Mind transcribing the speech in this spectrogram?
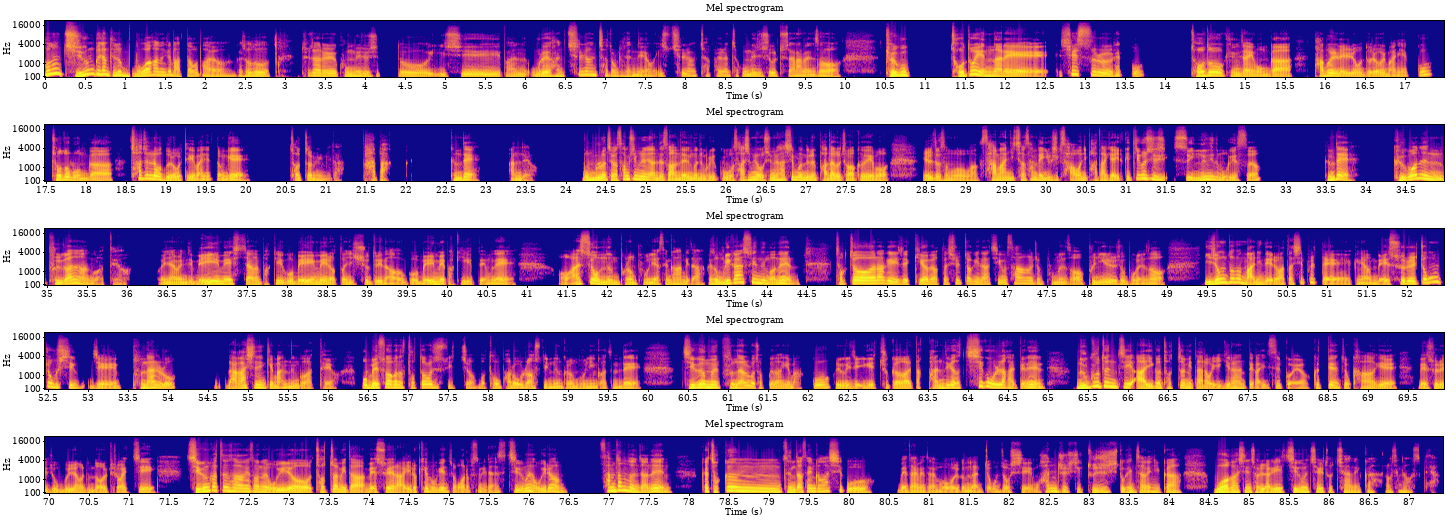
저는 지금 그냥 계속 모아가는 게 맞다고 봐요. 그러니까 저도 투자를 국내 주식도 20 한 올해 한 7년 차 정도 됐네요. 27년 차, 8년 차 국내 주식을 투자를 하면서 결국 저도 옛날에 실수를 했고 저도 굉장히 뭔가 답을 내려고 노력을 많이 했고 저도 뭔가 찾으려고 노력을 되게 많이 했던 게 저점입니다. 바닥. 근데 안 돼요. 뭐 물론 제가 30 년이 안 돼서 안 되는 건지 모르겠고 뭐40 년, 50년 하신 분들은 바닥을 정확하게 뭐 예를 들어서 뭐막42,364 원이 바닥이야 이렇게 찍으실 수 있는지도 모르겠어요. 근데 그거는 불가능한 것 같아요. 왜냐하면 이제 매일매일 시장은 바뀌고 매일매일 어떤 이슈들이 나오고 매일매일 바뀌기 때문에 어 알 수 없는 그런 부분이라 생각합니다. 그래서 우리가 할 수 있는 거는 적절하게 이제 기업의 어떤 실적이나 지금 상황을 좀 보면서 분위기를 좀 보면서 이 정도면 많이 내려왔다 싶을 때 그냥 매수를 쪼금 쪼금씩 이제 분할로 나가시는 게 맞는 것 같아요. 뭐 매수하고 나서 더 떨어질 수 있죠. 뭐 더 바로 올라갈 수도 있는 그런 부분인 것 같은데 지금은 분할로 접근하는 게 맞고 그리고 이제 이게 주가가 딱 반등해서 치고 올라갈 때는 누구든지 '아 이건 저점이다.'라고 얘기를 하는 때가 있을 거예요. 그때는 좀 강하게 매수를 해 주고 물량을 좀 넣을 필요가 있지 지금 같은 상황에서는 오히려 '저점이다. 매수해라.' 이렇게 보기엔 좀 어렵습니다. 그래서 지금은 오히려 삼성전자는 그냥 적금 든다 생각하시고 매달, 매달 뭐 월급날 쪼금 쪼금씩 뭐 한 주씩 두 주씩도 괜찮으니까 모아 가시는 전략이 지금은 제일 좋지 않을까라고 생각하고 있습니다.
